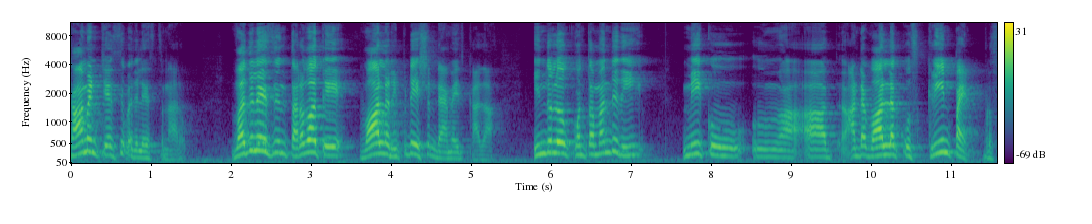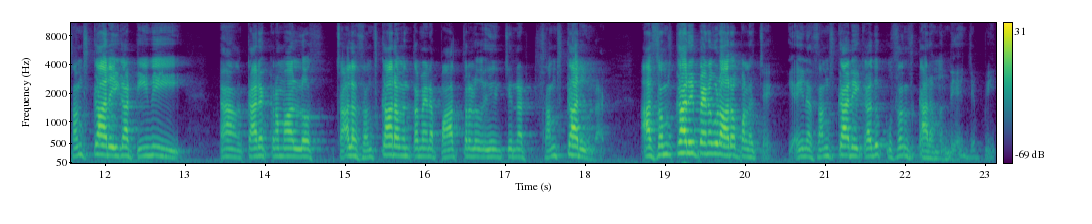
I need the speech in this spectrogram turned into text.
కామెంట్ చేసి వదిలేస్తున్నారు. వదిలేసిన తర్వాతే వాళ్ళ రిప్యుటేషన్ డ్యామేజ్ కాదా? ఇందులో కొంతమందిది మీకు అంటే వాళ్ళకు స్క్రీన్ పైన ఇప్పుడు సంస్కారిగా టీవీ కార్యక్రమాల్లో చాలా సంస్కారవంతమైన పాత్రలు వహించిన సంస్కారి ఉన్నారు. ఆ సంస్కారి పైన కూడా ఆరోపణలు వచ్చాయి. అయిన సంస్కారి కాదు కుసంస్కారం ఉంది అని చెప్పి.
